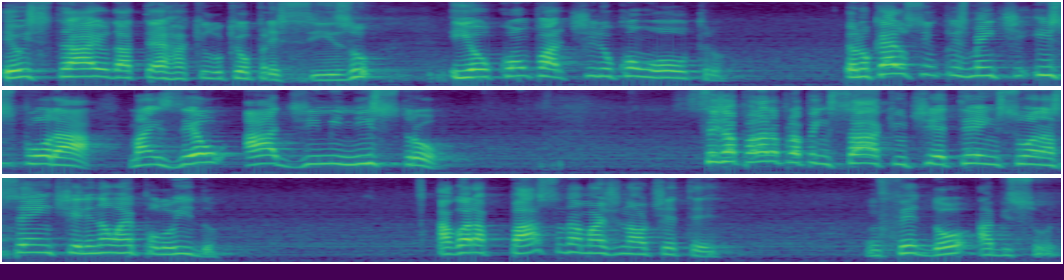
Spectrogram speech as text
eu extraio da terra aquilo que eu preciso e eu compartilho com o outro. Eu não quero simplesmente explorar, mas eu administro. Vocês já pararam para pensar que o Tietê, em sua nascente, ele não é poluído? Agora passa da marginal Tietê. Um fedor absurdo.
